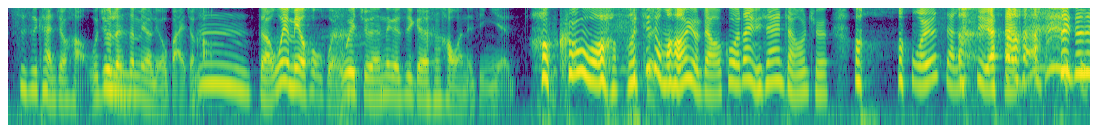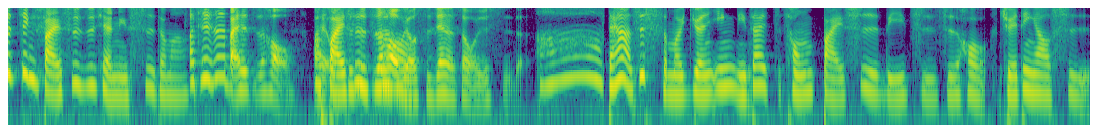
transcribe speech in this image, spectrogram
试试看就好。我觉得人生没有留白就好，嗯，对啊，我也没有后悔，我也觉得那个是一个很好玩的经验。好酷哦！我记得我们好像有聊过，但你现在讲，我觉得哦。我又想起来，所以这是进百事之前你试的吗？啊，其实这是百事之后，啊、百事之后有时间的时候我去试的。哦，等一下是什么原因？你在从百事离职之后，决定要试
